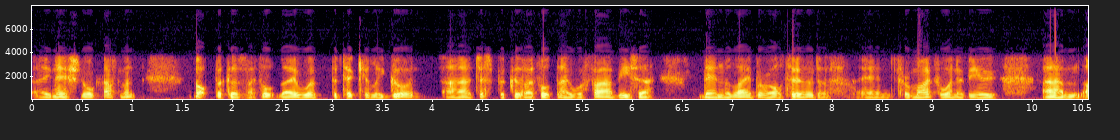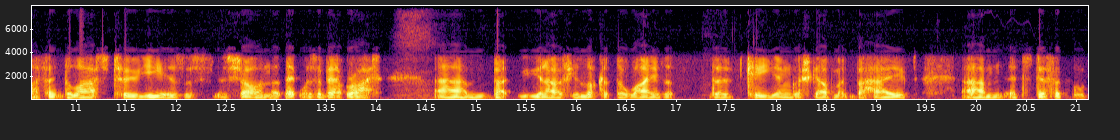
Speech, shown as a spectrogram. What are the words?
a national government not because I thought they were particularly good, uh, just because I thought they were far better than the Labor alternative. And from my point of view, um, I think the last two years has, has shown that that was about right. Um, but you know, if you look at the way that the Key English government behaved, um, it's difficult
